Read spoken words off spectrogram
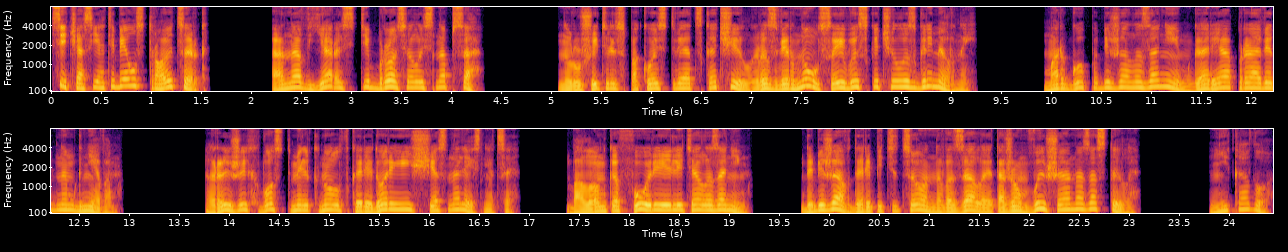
сейчас я тебе устрою цирк». Она в ярости бросилась на пса. Нарушитель спокойствия отскочил, развернулся и выскочил из гримерной. Марго побежала за ним, горя праведным гневом. Рыжий хвост мелькнул в коридоре и исчез на лестнице. Баллонка фурии летела за ним. Добежав до репетиционного зала этажом выше, она застыла. Никого.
